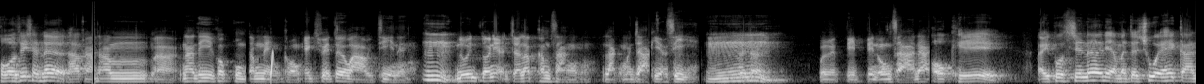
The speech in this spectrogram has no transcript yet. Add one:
positioner ครับ ทำอ่าหน้าที่ควบคุมตำแหน่งของ Actuator Valve อีกทีหนึ่งอืมโดยตัวเนี้ยจะรับคำสั่งหลักมาจาก PLC อืเพื่อจะมเปิดปิดเป็นองศาได้ โอเค ไอ้ positioner เนี่ยมันจะช่วยให้การ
